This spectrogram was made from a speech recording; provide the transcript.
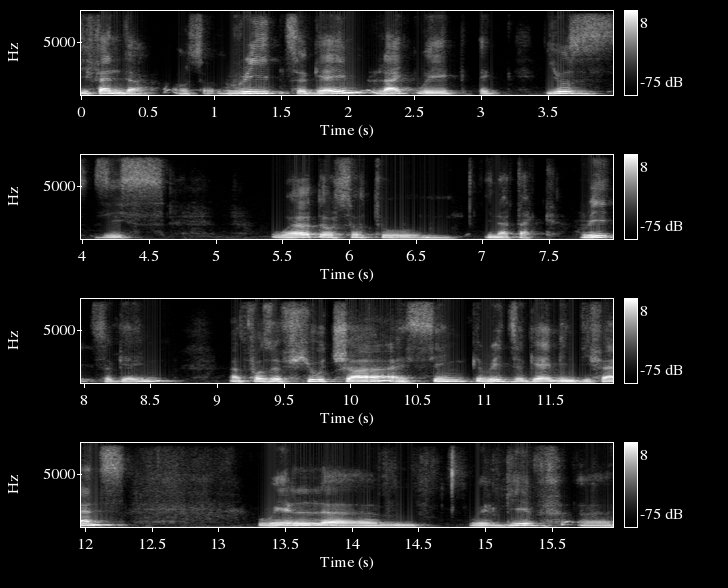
defender also. Read the game like we use this word also to in attack. Read the game. And for the future, I think read the game in defense will, um, will give uh,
